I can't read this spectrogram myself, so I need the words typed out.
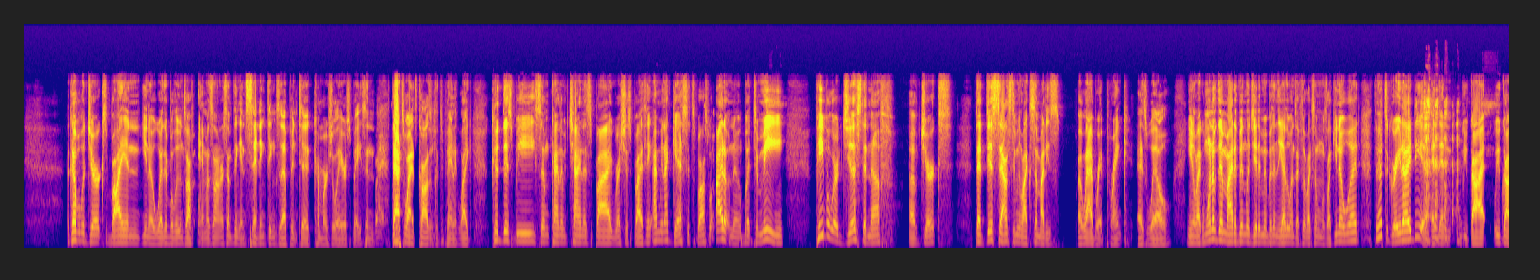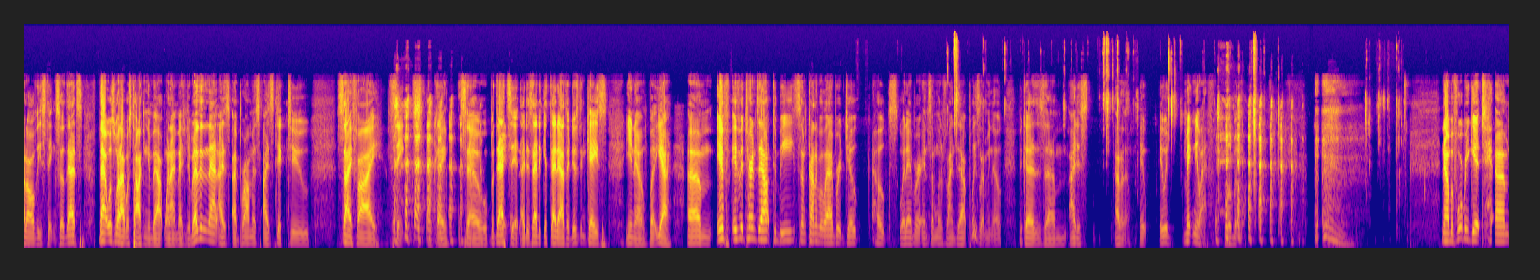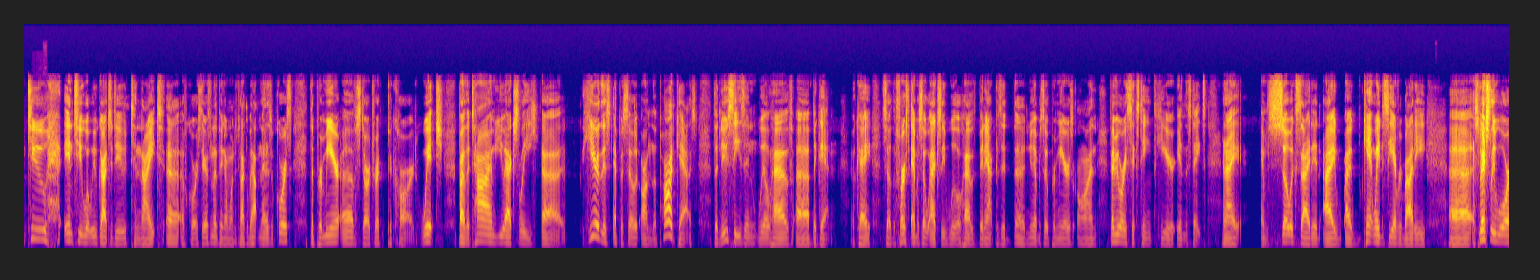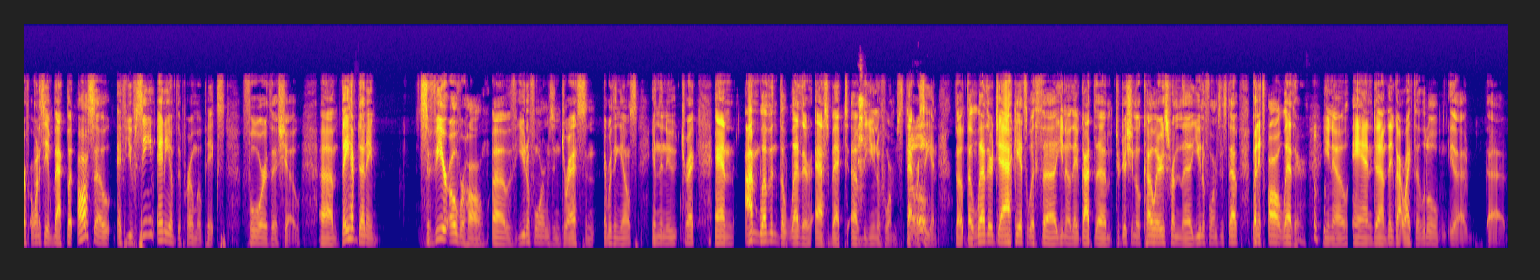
a couple of jerks buying you know weather balloons off Amazon or something and sending things up into commercial airspace and right. that's why it's causing such a panic. Like, could this be some kind of China spy, Russia spy thing? I mean, I guess it's possible. I don't know. But to me, people are just enough of jerks that this sounds to me like somebody's elaborate prank as well. You know, like one of them might have been legitimate, but then the other ones, I feel like someone was like, you know what, that's a great idea, and then we've got we've got all these things. So that's that was what I was talking about when I mentioned it. But other than that, I I promise I stick to sci-fi things. Okay, so but that's it. I just had to get that out there just in case, you know. But yeah, um, if if it turns out to be some kind of elaborate joke, hoax, whatever, and someone finds out, please let me know because um, I just I don't know. It it would make me laugh a little bit more. Now, before we get um, too into what we've got to do tonight, uh, of course, there's another thing I want to talk about, and that is, of course, the premiere of Star Trek Picard, which by the time you actually uh, hear this episode on the podcast, the new season will have uh, begun. Okay, so the first episode actually will have been out because the new episode premieres on February 16th here in the States. And I am so excited. I, I can't wait to see everybody uh, especially Worf. I want to see him back. But also, if you've seen any of the promo pics for the show, um, they have done a severe overhaul of uniforms and dress and everything else in the new Trek, and I'm loving the leather aspect of the uniforms that we're Oh. seeing. The the leather jackets with uh, you know they've got the traditional colors from the uniforms and stuff, but it's all leather, you know, and um, they've got like the little uh, uh,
